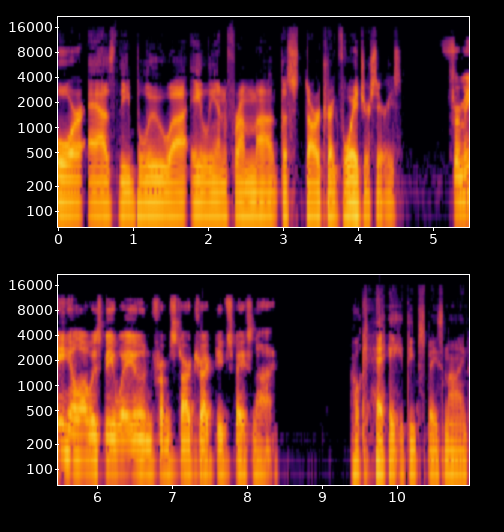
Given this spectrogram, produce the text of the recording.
or as the blue uh, alien from uh, the Star Trek Voyager series. For me, he'll always be Weyoun from Star Trek Deep Space Nine. Okay, Deep Space Nine.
